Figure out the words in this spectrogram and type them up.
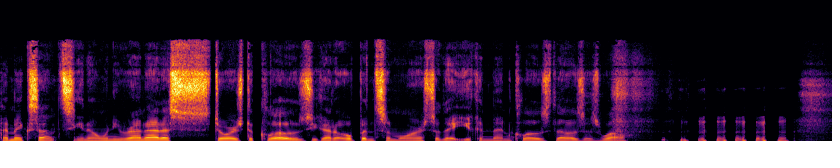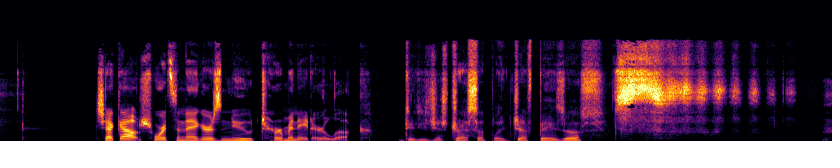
That makes sense. You know, when you run out of stores to close, you got to open some more so that you can then close those as well. Check out Schwarzenegger's new Terminator look. Did he just dress up like Jeff Bezos?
